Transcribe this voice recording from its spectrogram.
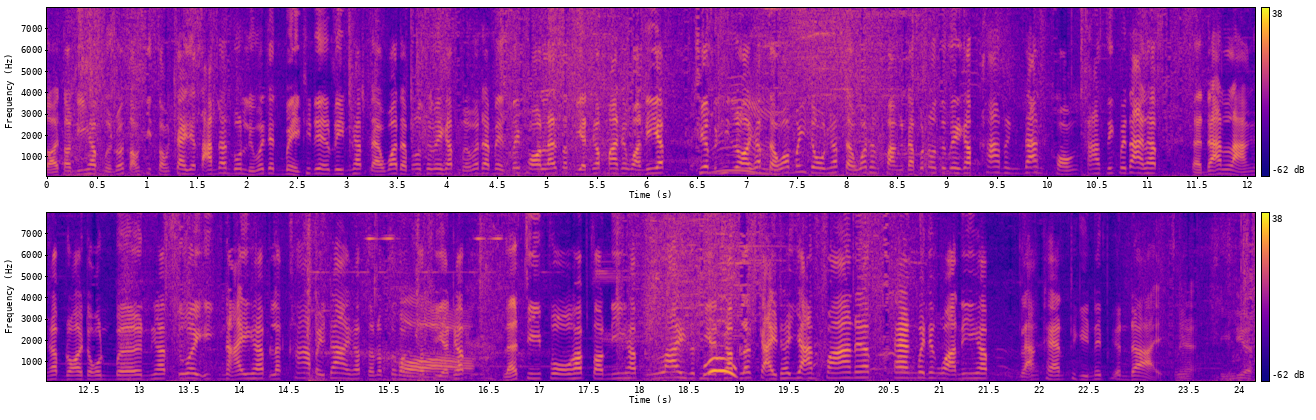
รอยตอนนี้ครับเหมือนว่าสองจิตสองใจจะตามด้านบนหรือว่าจะเบรกที่เดรินครับแต่ว่าดับเบิลเซเวกครับเหมือนว่าดาเมจไม่พอแล้วเสียรครับมาจังหวะนี้ครับเชื่อมไปที่รอยครับแต่ว่าไม่โดนครับแต่ว่าทางฝั่งดับเบิลโอเวครับฆ่าทางด้านของคาซิกไปได้ครับ แต่ด้านหลังครับรอยโดนเบิร์นครับด้วยอีกไนครับและฆ่าไปได้ครับสำหรับสว่างเสถียรครับ และ G4 ครับตอนนี้ครับไล่เสถียรครับและไก่ทะยานฟ้านะครับแทงไปจังหวะนี้ครับล้างแค้นที่กินให้เพื่อนได้เนี่ยทีเลือด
